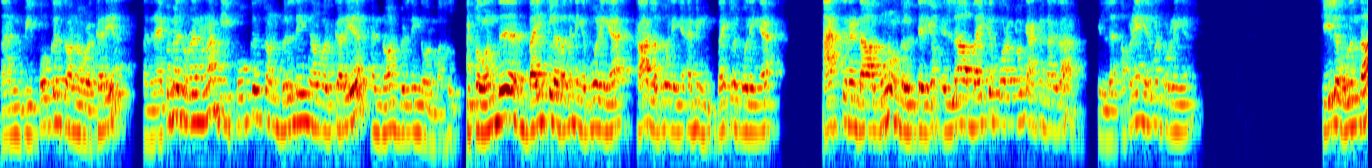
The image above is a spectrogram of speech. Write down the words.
and we focused on our career அந்த நான் எப்பவுமே சொல்றேன்னா we focused on building our career and not building our muscle இப்போ வந்து பைக்ல வந்து நீங்க போறீங்க கார்ல போறீங்க ஐ மீன் பைக்ல போறீங்க ஆக்சிடென்ட் ஆகும் உங்களுக்கு தெரியும். எல்லா பைக்க போறவங்களுக்கும் ஆக்சிடென்ட் ஆகுதா? இல்ல. அப்படியே ஹெல்மெட் போடுறீங்க. கீழே விழுந்தா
